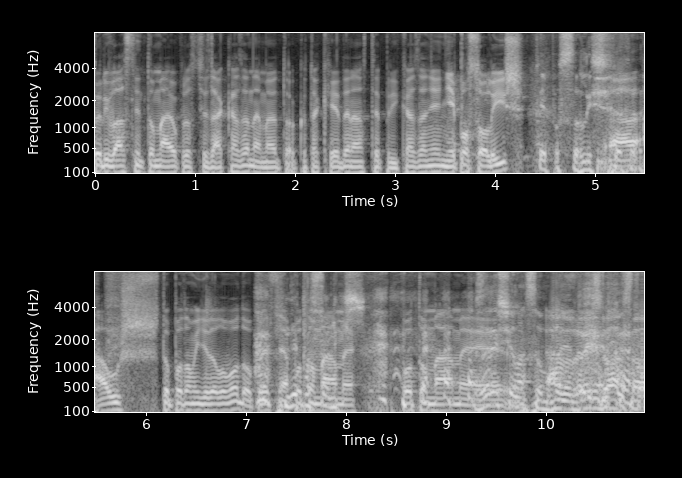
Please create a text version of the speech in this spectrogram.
ktorí vlastne to majú proste zakázané, majú to ako také 11. prikázanie, neposolíš. Neposolíš. A, a už to potom ide dolu vodou, presne. A potom máme, potom máme... Zrešila som. Áno, zrešila som,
